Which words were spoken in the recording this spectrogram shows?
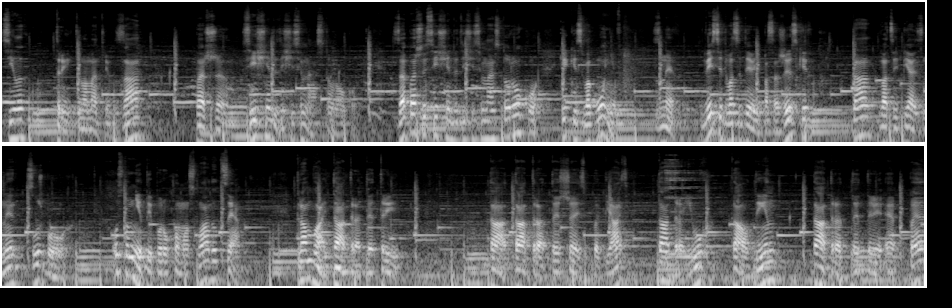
197,3 км за 1 січня 2017 року. За 1 січня 2017 року кількість вагонів з них 229 пасажирських та 25 з них службових. Основні типи рухомого складу це трамвай Татра Т3 та Татра Т6 П5, Татра Юг К1, Татра Т3РП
